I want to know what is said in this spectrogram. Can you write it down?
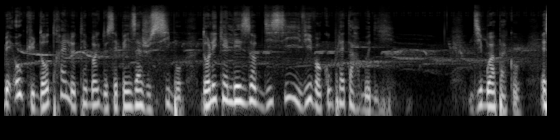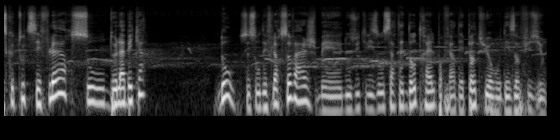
mais aucune d'entre elles ne témoigne de ces paysages si beaux, dans lesquels les hommes d'ici vivent en complète harmonie. Dis-moi, Paco, est-ce que toutes ces fleurs sont de l'abeca Non, ce sont des fleurs sauvages, mais nous utilisons certaines d'entre elles pour faire des peintures ou des infusions.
